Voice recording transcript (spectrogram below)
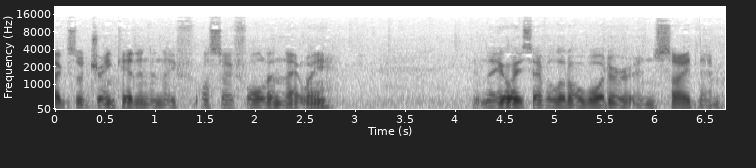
Bugs will drink it and then they also fall in that way. And they always have a little water inside them.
